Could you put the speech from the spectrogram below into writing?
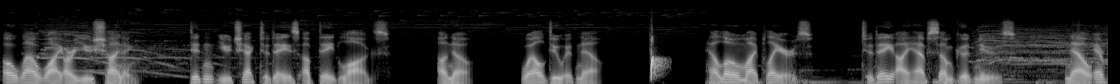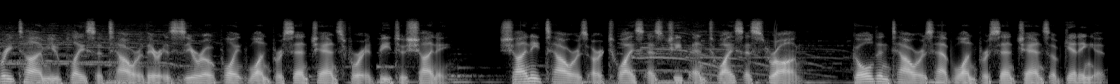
Oh wow why are you shining? Didn't you check today's update logs? Oh no. Well do it now. Hello my players. Today I have some good news. Now every time you place a tower there is 0.1% chance for it be to shiny. Shiny towers are twice as cheap and twice as strong. Golden towers have 1% chance of getting it.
